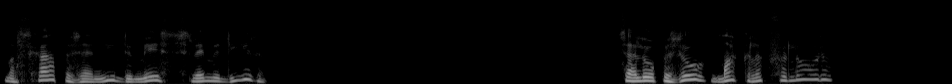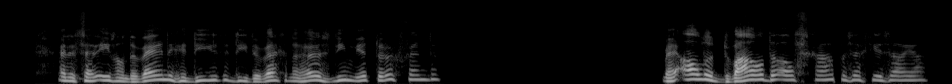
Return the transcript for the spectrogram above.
Maar schapen zijn niet de meest slimme dieren. Zij lopen zo makkelijk verloren. En het zijn een van de weinige dieren die de weg naar huis niet meer terugvinden. Wij alle dwaalden als schapen, zegt Jezaja.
